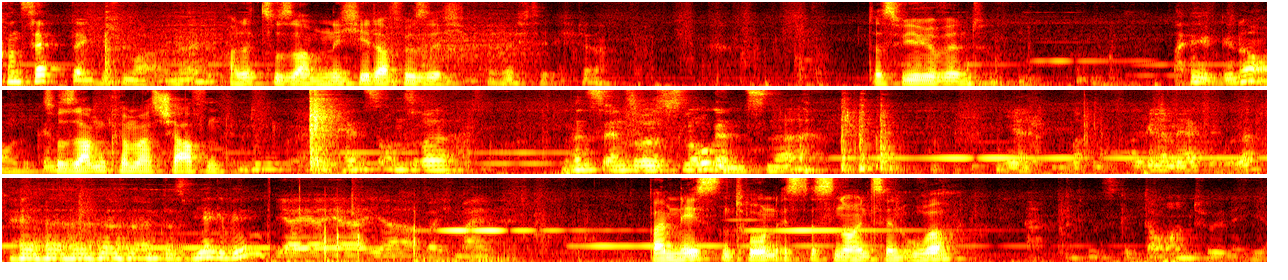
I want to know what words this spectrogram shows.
Konzept, denke ich mal. Ne? Alle zusammen, nicht jeder für sich. Richtig, ja. Das Wir gewinnt. Genau, Zusammen können wir es schaffen. Du kennst unsere, uns- unsere Slogans, ne? Ja, Angela Merkel, oder? Dass wir gewinnen? Ja, ja, ja, ja, aber ich meine, Beim nächsten Ton ist es 19 Uhr. Es gibt Dauerntöne hier.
